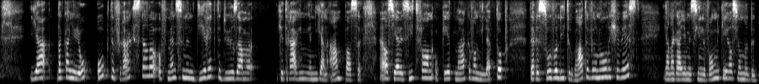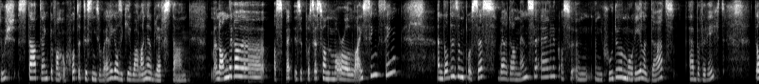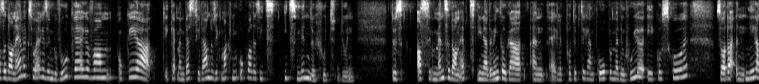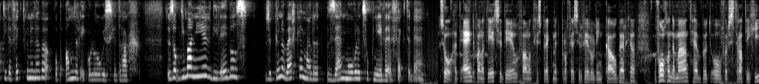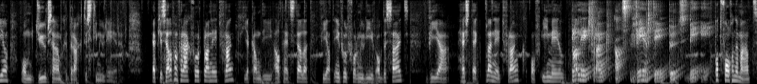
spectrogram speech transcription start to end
ja, dan kan je ook de vraag stellen of mensen hun directe duurzame gedragingen niet gaan aanpassen. Als jij ziet van, oké, het maken van die laptop, daar is zoveel liter water voor nodig geweest, ja, dan ga je misschien de volgende keer als je onder de douche staat denken van, oh god, het is niet zo erg als ik hier wat langer blijf staan. Een ander aspect is het proces van moral licensing. En dat is een proces waar dan mensen eigenlijk, als ze een, een goede morele daad hebben verricht, dat ze dan eigenlijk zo ergens een gevoel krijgen van oké, ja, ik heb mijn best gedaan, dus ik mag nu ook wel eens iets, iets minder goed doen. Dus als je mensen dan hebt die naar de winkel gaan en eigenlijk producten gaan kopen met een goede eco-score, zou dat een negatief effect kunnen hebben op ander ecologisch gedrag. Dus op die manier, die labels ze kunnen werken, maar er zijn mogelijk ook neveneffecten bij. Zo, het einde van het eerste deel van het gesprek met professor Verolien Koubergen. Volgende maand hebben we het over strategieën om duurzaam gedrag te stimuleren. Heb je zelf een vraag voor Planeet Frank? Je kan die altijd stellen via het invulformulier op de site, via hashtag planeetfrank of e-mail planeetfrank.vrt.be. Tot volgende maand.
